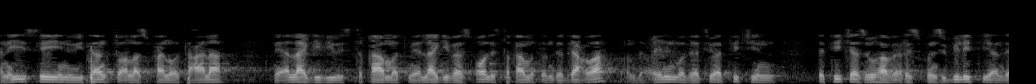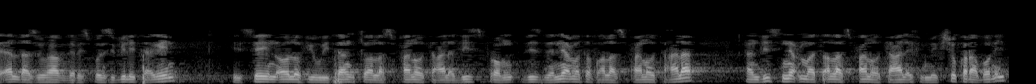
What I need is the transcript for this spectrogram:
And he is saying, we thank to Allah subhanahu wa ta'ala. May Allah give you istiqamat. May Allah give us all istiqamat on the da'wah, on the ilm that you are teaching, the teachers who have a responsibility and the elders who have the responsibility again. He's saying, all of you, we thank to Allah subhanahu wa ta'ala. This from, this is the ni'mat of Allah subhanahu wa ta'ala. And this ni'mat Allah subhanahu wa ta'ala, if we make shukr upon it,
